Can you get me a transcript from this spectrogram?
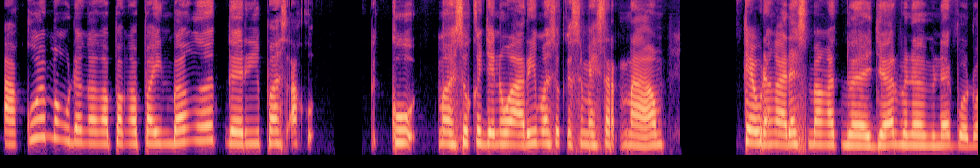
aku emang udah gak ngapa-ngapain banget dari pas aku ku masuk ke Januari, masuk ke semester 6 kayak udah gak ada semangat belajar, benar-benar bodo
